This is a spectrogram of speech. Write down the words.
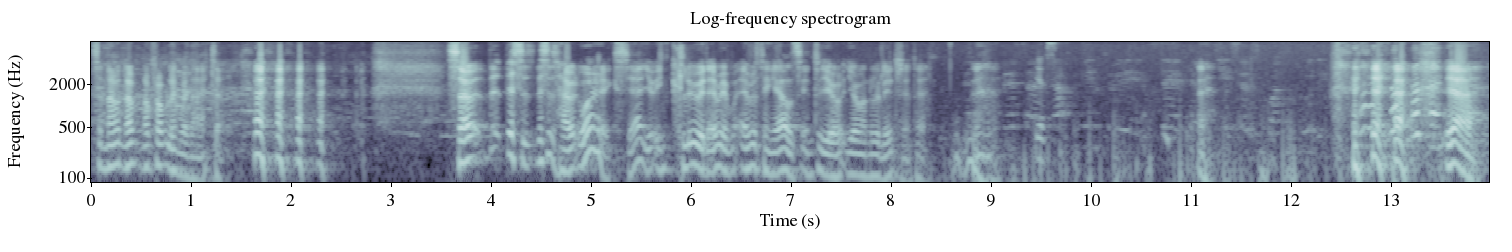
so no, no, no problem with that. So th- this is this is how it works. Yeah, you include every, everything else into your, your own religion. yeah. yes. yeah,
